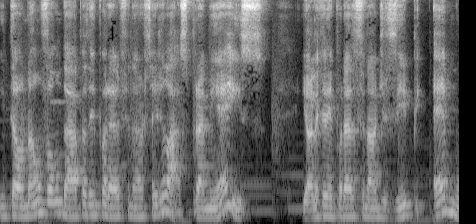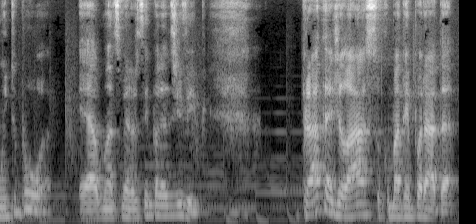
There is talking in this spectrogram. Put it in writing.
Então não vão dar pra temporada final de Ted Lasso. Pra mim é isso. E olha que a temporada final de VIP é muito boa. É uma das melhores temporadas de VIP. Pra Ted Lasso, com uma temporada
